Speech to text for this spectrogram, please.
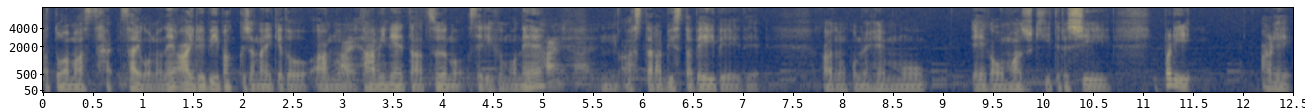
あとはまあさ最後のね「I'll be back」じゃないけどあの、はいはいターミネーター2」のセリフもね、はいはいうん、 Hasta la vista baby であのこの辺も映画オマージュ聞いてるしやっぱりあれ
